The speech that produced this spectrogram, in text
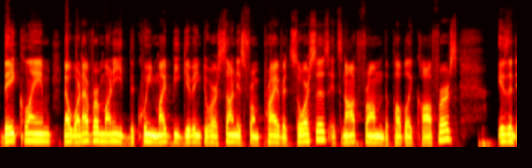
they claim that whatever money the queen might be giving to her son is from private sources it's not from the public coffers. Isn't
